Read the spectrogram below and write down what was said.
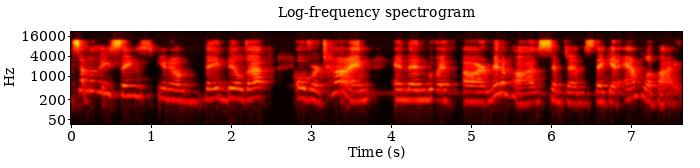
Some of these things you know they build up over time and then with our menopause symptoms they get amplified.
